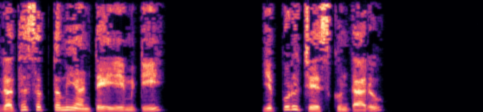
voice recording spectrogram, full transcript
రథసప్తమి అంటే ఏమిటి? ఎప్పుడు చేసుకుంటారు?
